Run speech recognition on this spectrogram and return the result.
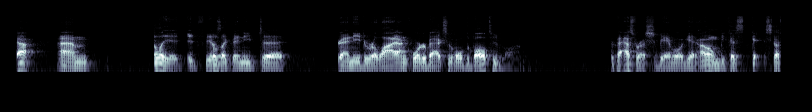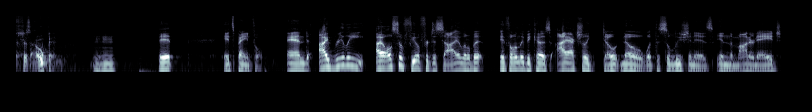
Yeah. Um really it, it feels like they need to they're gonna need to rely on quarterbacks who hold the ball too long the pass rush should be able to get home because stuff's just open. Mm-hmm. It it's painful, and I really I also feel for Desai a little bit if only because I actually don't know what the solution is in the modern age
